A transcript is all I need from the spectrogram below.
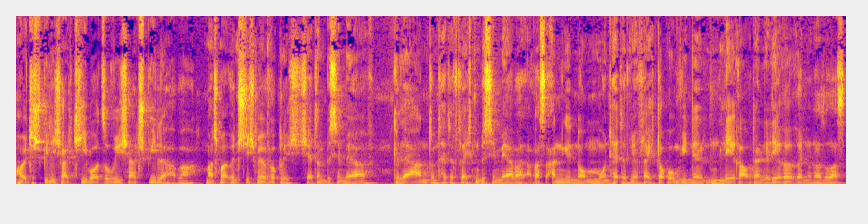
heute spiele ich halt Keyboard so, wie ich halt spiele, aber manchmal wünschte ich mir wirklich, ich hätte ein bisschen mehr gelernt und hätte vielleicht ein bisschen mehr was angenommen und hätte mir vielleicht doch irgendwie einen Lehrer oder eine Lehrerin oder sowas.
